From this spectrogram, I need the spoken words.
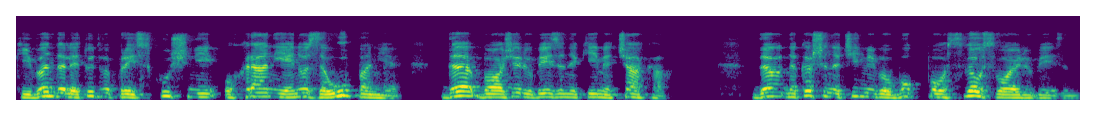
ki vendarle tudi v preizkušnji ohrani eno zaupanje, da božja ljubezen nekje me čaka, da na kakšen način mi bo Bog poslal svojo ljubezen,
